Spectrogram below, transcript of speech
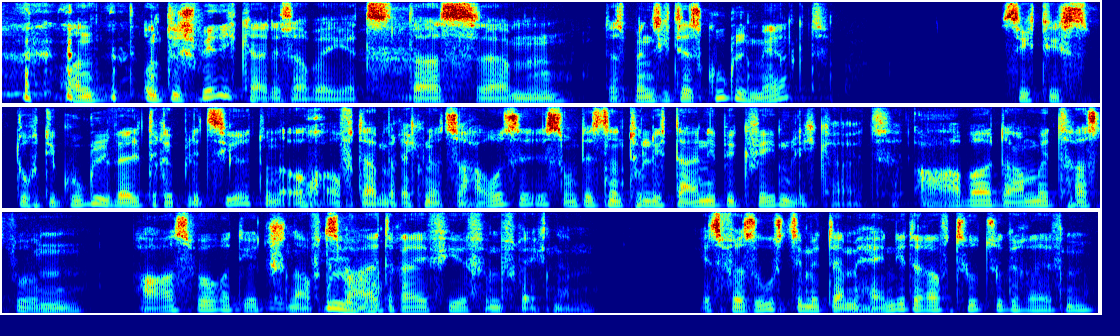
und, und die Schwierigkeit ist aber jetzt, dass, ähm, dass wenn sich das Google merkt, sich das durch die Google-Welt repliziert und auch auf deinem Rechner zu Hause ist und das ist natürlich deine Bequemlichkeit. Aber damit hast du ein Passwort jetzt schon auf genau. zwei, drei, vier, fünf Rechnern. Jetzt versuchst du mit deinem Handy darauf zuzugreifen.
